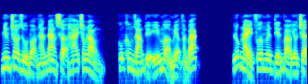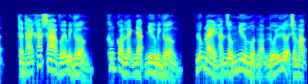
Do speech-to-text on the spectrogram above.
Nhưng cho dù bọn hắn đang sợ hãi trong lòng, cũng không dám tùy ý mở miệng phản bác. Lúc này phương nguyên tiến vào yêu trận, thần thái khác xa với bình thường, không còn lạnh nhạt như bình thường, lúc này hắn giống như một ngọn núi lửa trầm mặc,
